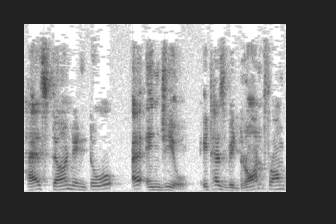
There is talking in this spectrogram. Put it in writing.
has turned into a NGO. It has withdrawn from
